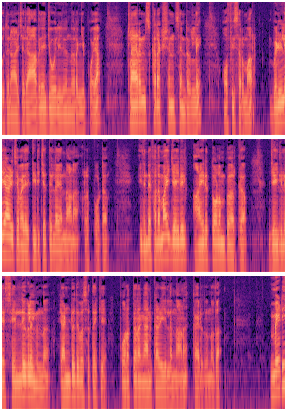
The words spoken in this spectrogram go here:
ബുധനാഴ്ച രാവിലെ ജോലിയിൽ നിന്ന് ഇറങ്ങിപ്പോയ ക്ലാരൻസ് കറക്ഷൻ സെന്ററിലെ ഓഫീസർമാർ വെള്ളിയാഴ്ച വരെ തിരിച്ചെത്തില്ല എന്നാണ് റിപ്പോർട്ട്. ഇതിന്റെ ഫലമായി ജയിലിൽ ആയിരത്തോളം പേർക്ക് ജയിലിലെ സെല്ലുകളിൽ നിന്ന് രണ്ടു ദിവസത്തേക്ക് പുറത്തിറങ്ങാൻ കഴിയില്ലെന്നാണ് കരുതുന്നത്. മെഡി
